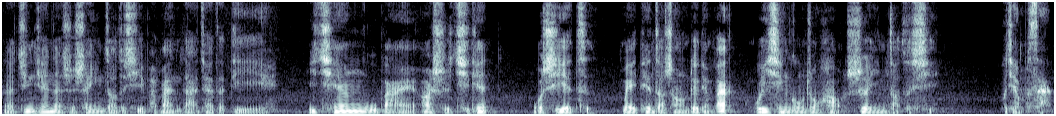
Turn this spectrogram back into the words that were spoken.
那，今天呢是摄影早自习陪伴大家的第一千五百二十七天，我是叶子，每天早上六点半，微信公众号“摄影早自习”，不见不散。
